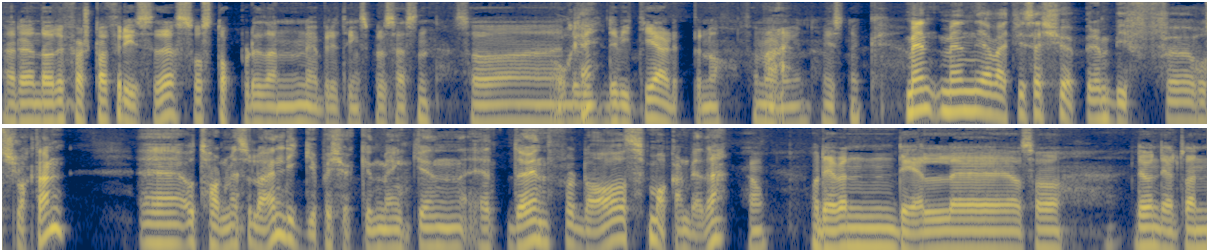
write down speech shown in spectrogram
Er Da du først har fryst det, så stopper du den nedbrytingsprosessen. Så okay. Det, det vil ikke hjelpe noe for mørningen, visstnok. Men, men jeg veit hvis jeg kjøper en biff eh, hos slakteren, eh, og tar den med, så lar jeg den ligge på kjøkkenbenken et døgn, for da smaker den bedre. Ja. Og det er jo en del eh, altså det er jo en del av den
